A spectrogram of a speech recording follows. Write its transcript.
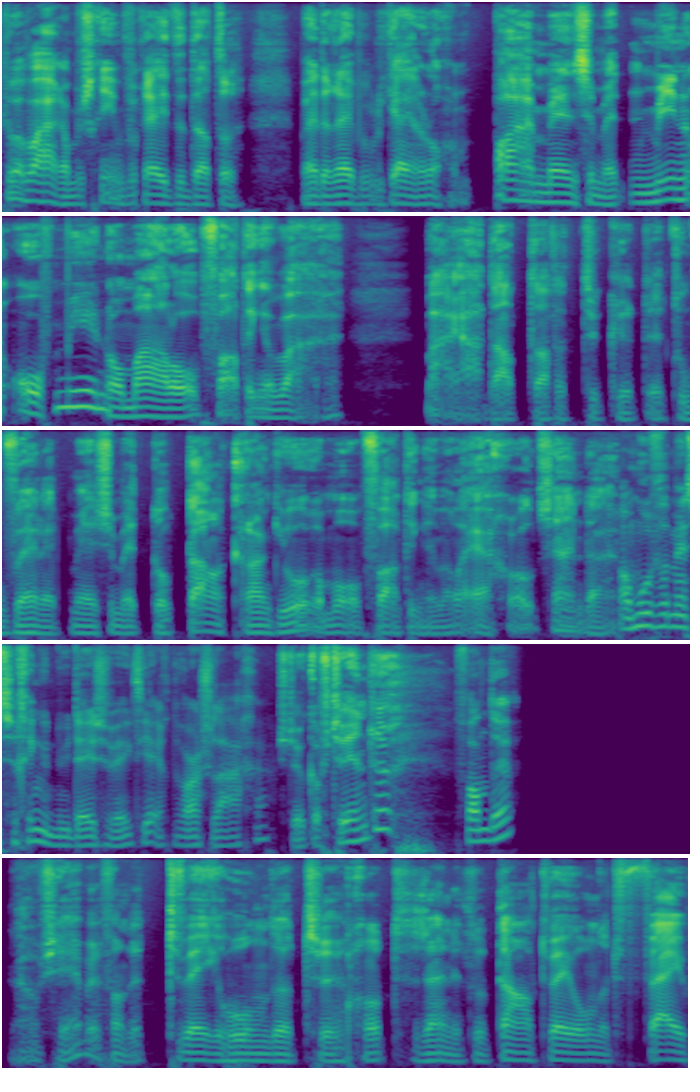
we waren misschien vergeten dat er bij de Republikeinen nog een paar mensen met min of meer normale opvattingen waren. Maar ja, dat, dat het natuurlijk het, hoeveelheid mensen met totaal krankjoreme opvattingen wel erg groot zijn daar. Om hoeveel mensen gingen nu deze week die echt dwars lagen? Een stuk of twintig? Van de? Nou, ze hebben van de 200, eh, god, er zijn er totaal 205,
